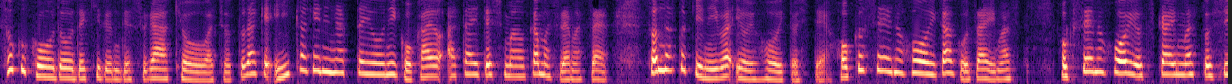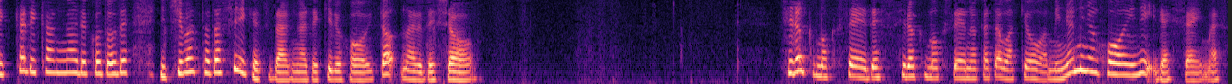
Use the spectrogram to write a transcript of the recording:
即行動できるんですが今日はちょっとだけいい加減になったように誤解を与えてしまうかもしれません。そんな時には良い方位として北西の方位がございます。北西の方位を使いますとしっかり考えることで一番正しい決断がでできる方位となるでしょう。白く木星です。白く木星の方は今日は南の方位にいらっしゃいます。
